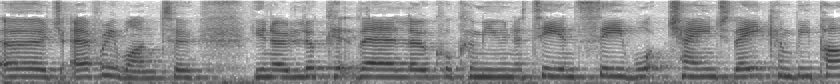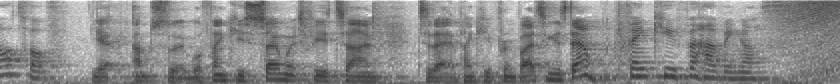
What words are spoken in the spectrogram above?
urge everyone to, you know, look at their local community and see what change they can be part of. Yeah, absolutely. Well, thank you so much for your time today, and thank you for inviting us down. Thank you for having us.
